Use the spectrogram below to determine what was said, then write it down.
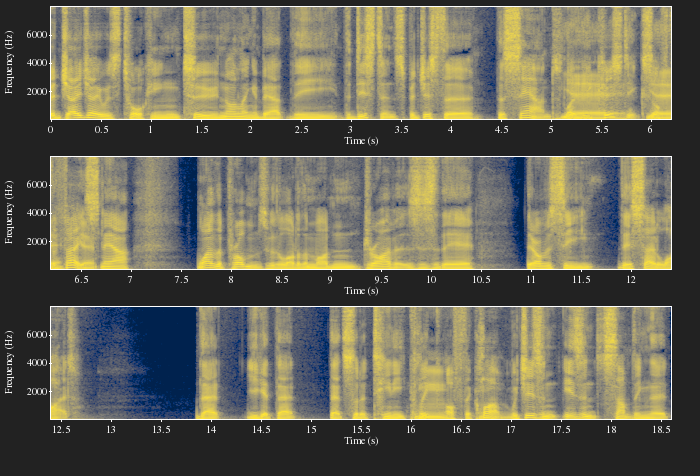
But JJ was talking too, not only about the the distance, but just the the sound, like the Yeah, acoustics off the face. Now, one of the problems with a lot of the modern drivers is that they're they're obviously they're so light that you get that that sort of tinny click Mm, off the club, which isn't isn't something that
